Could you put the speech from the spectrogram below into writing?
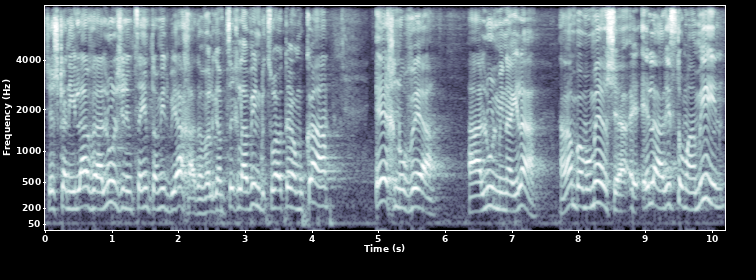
שיש כאן הילה ועלול שנמצאים תמיד ביחד, אבל גם צריך להבין בצורה יותר עמוקה איך נובע העלול מן העילה. הרמב"ם אומר שאלא אריסטו מאמין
